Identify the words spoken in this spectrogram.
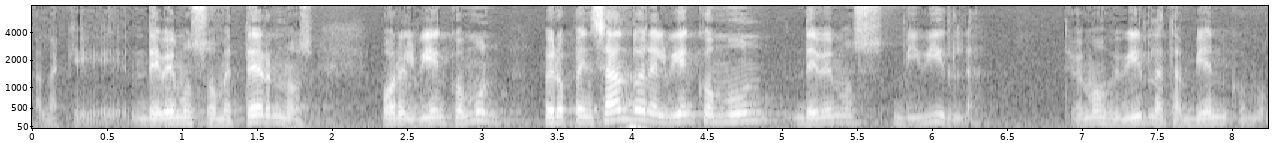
a la que debemos someternos por el bien común, pero pensando en el bien común debemos vivirla, debemos vivirla también como,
